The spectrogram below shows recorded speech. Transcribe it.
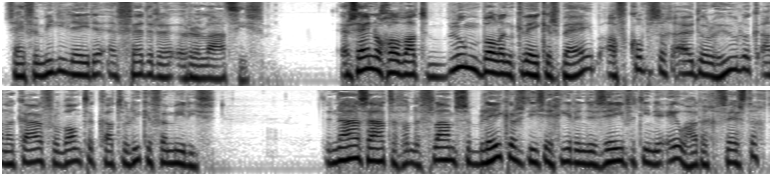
zijn familieleden en verdere relaties. Er zijn nogal wat bloembollenkwekers bij, afkomstig uit door huwelijk aan elkaar verwante katholieke families. De nazaten van de Vlaamse blekers die zich hier in de 17e eeuw hadden gevestigd,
